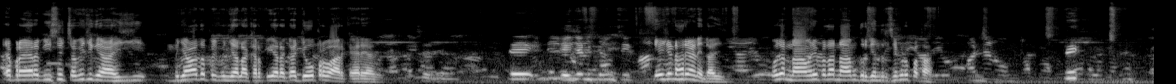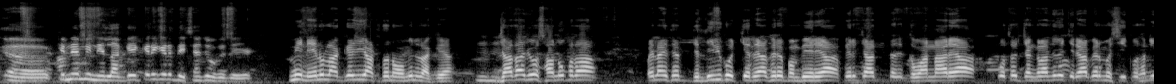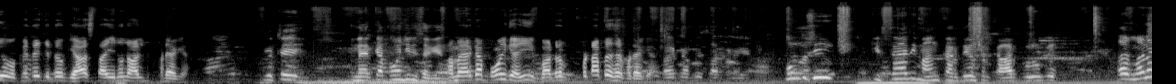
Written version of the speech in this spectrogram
ਇਹ ਪ੍ਰਾਇਰ 2024 ਚ ਗਿਆ ਸੀ ਜੀ 50 ਤੋਂ 55 ਲੱਖ ਰੁਪਇਆ ਲੱਗਾ ਜੋ ਪਰਿਵਾਰ ਕਹਿ ਰਿਹਾ ਜੀ ਤੇ ਏਜੰਟ ਕੌਣ ਸੀ? ਏਜੰਟ ਹਰਿਆਣੇ ਦਾ ਜੀ। ਉਹਦਾ ਨਾਮ ਨਹੀਂ ਪਤਾ ਨਾਮ ਗੁਰਜਿੰਦਰ ਸਿੰਘ ਨੂੰ ਪਤਾ। ਤੇ ਅਹ, ਕਿੰਨੇ ਮਹੀਨੇ ਲੱਗੇ ਕਿਹੜੇ ਕਿਹੜੇ ਦੇਸ਼ਾਂ 'ਚ ਹੋ ਕੇ ਗਏ ਆ? ਮਹੀਨੇ ਨੂੰ ਲੱਗ ਗਏ ਜੀ 8 ਤੋਂ 9 ਮਹੀਨੇ ਲੱਗ ਗਿਆ। ਜ਼ਿਆਦਾ ਜੋ ਸਾਨੂੰ ਪਤਾ ਪਹਿਲਾਂ ਇੱਥੇ ਦਿੱਲੀ ਵੀ ਕੋਈ ਚਿਰ ਰਿਹਾ ਫਿਰ ਬੰਬੇ ਰਿਹਾ ਫਿਰ ਜਦ ਗਵਾਨਾ ਰਿਹਾ ਉੱਥੇ ਜੰਗਲਾਂ ਦੇ ਵਿੱਚ ਰਿਹਾ ਫਿਰ ਮਸੀਕੋ ਥਣੀ ਹੋ ਕੇ ਤੇ ਜਦੋਂ ਗਿਆ 27 ਨੂੰ ਨਾਲ ਫੜਿਆ ਗਿਆ। ਉੱਥੇ ਅਮਰੀਕਾ ਪਹੁੰਚ ਨਹੀਂ ਸਕਿਆ ਅਮਰੀਕਾ ਪਹੁੰਚ ਗਿਆ ਜੀ ਬਾਰਡਰ ਪਟਾਪੇ ਸਿਰ ਫੜਿਆ ਗਿਆ। ਹੁਣ ਤੁਸੀਂ ਕਿਸ ਤਰ੍ਹਾਂ ਦੀ ਮੰਗ ਕਰਦੇ ਹੋ ਸਰਕਾਰ ਕੋਲੋਂ ਕਿ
